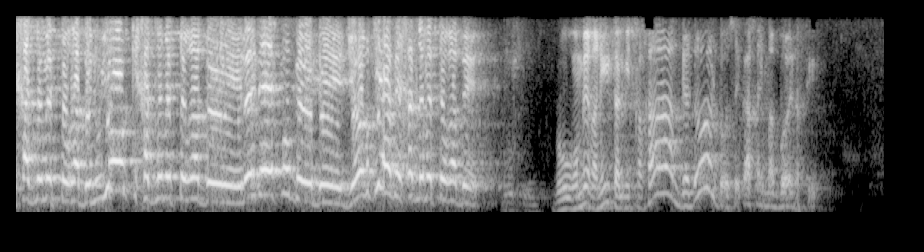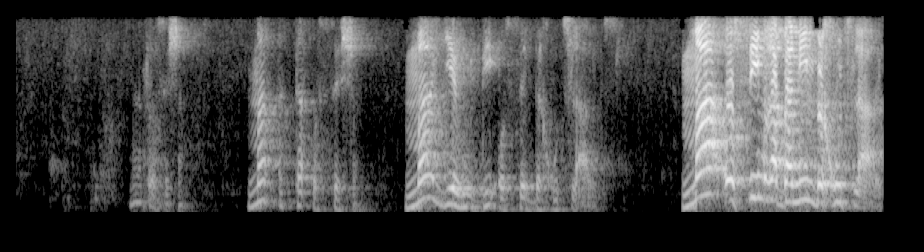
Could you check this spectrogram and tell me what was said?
אחד לומד תורה בניו יורק, אחד לומד תורה ב... לא יודע איפה, בג'אורג'יה, ואחד לומד תורה ב... והוא אומר, אני תלמיד חכם, גדול, ועושה ככה עם הבוהן אפילו. מה אתה עושה שם? מה אתה עושה שם? מה יהודי עושה בחוץ לארץ? מה עושים רבנים בחוץ לארץ?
